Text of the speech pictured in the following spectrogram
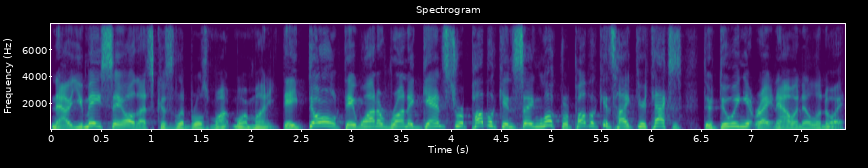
Now, you may say, oh, that's because liberals want more money. They don't. They want to run against Republicans, saying, look, Republicans hiked your taxes. They're doing it right now in Illinois.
